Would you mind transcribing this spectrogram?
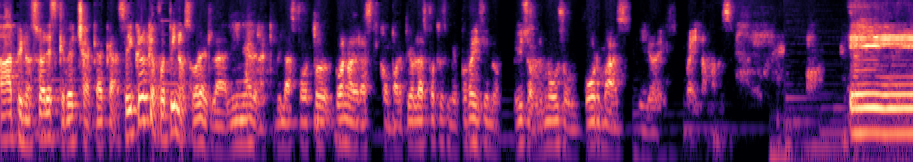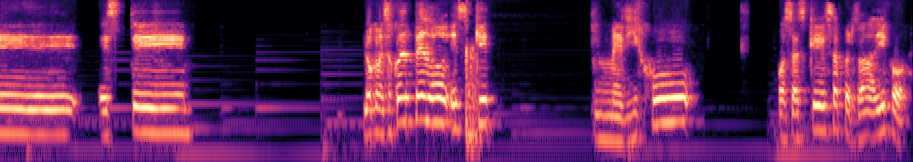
Ah, Pino Suárez, Quevedo, Chacaca. Sí, creo que fue Pino Suárez, la línea de la que vi las fotos, bueno, de las que compartió las fotos mi papá diciendo, eso, no uso formas, y yo, bueno, más. Eh, este... Lo que me sacó de pedo es que me dijo o sea, es que esa persona dijo,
